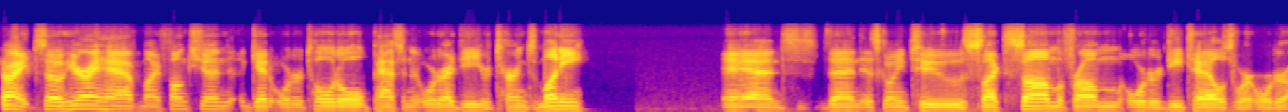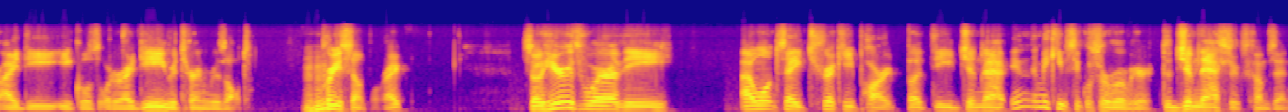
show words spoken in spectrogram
All right, so here I have my function get order total, pass in an order ID, returns money. And then it's going to select sum from order details where order ID equals order ID, return result. Mhm. Pretty simple, right? So here's where the, I won't say tricky part, but the gymnast, let me keep SQL Server over here. The gymnastics comes in.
